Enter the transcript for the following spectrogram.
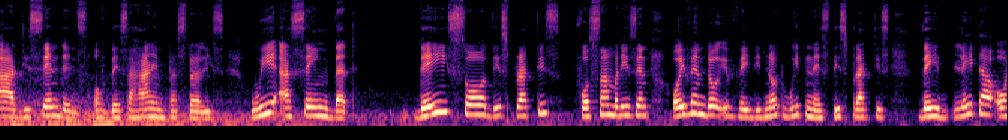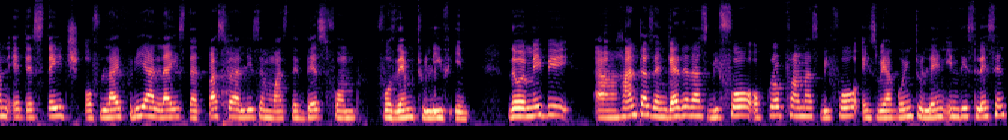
are descendants of the Saharan pastoralists. We are saying that they saw this practice for some reason, or even though if they did not witness this practice, they later on at a stage of life realized that pastoralism was the best form for them to live in. There were maybe uh, hunters and gatherers before or crop farmers before as we are going to learn in this lesson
